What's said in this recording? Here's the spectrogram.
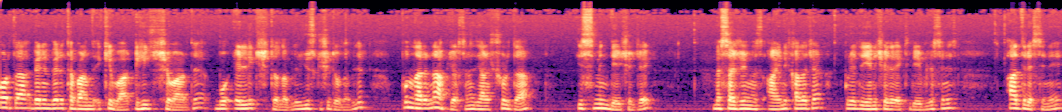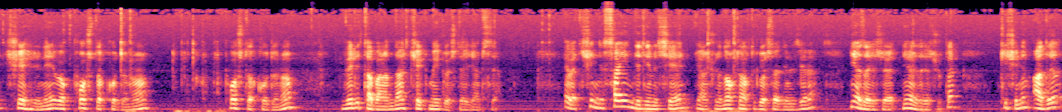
orada benim veri tabanında 2 var. 2 kişi vardı. Bu 50 kişi de olabilir. 100 kişi de olabilir. Bunları ne yapacaksınız? Yani şurada ismin değişecek. Mesajınız aynı kalacak. Buraya da yeni şeyler ekleyebilirsiniz. Adresini, şehrini ve posta kodunu posta kodunu veri tabanından çekmeyi göstereceğim size. Evet şimdi sayın dediğimiz şeye yani şurada nokta nokta gösterdiğimiz yere ne yazacağız, ne yazacağız çocuklar? Kişinin adı,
